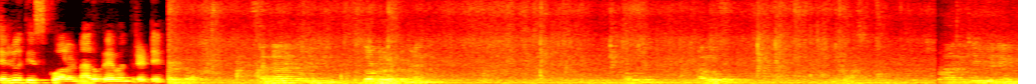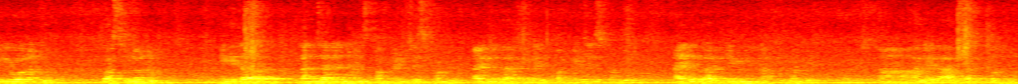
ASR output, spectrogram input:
చర్యలు తీసుకోవాలన్నారు రేవంత్ రెడ్డి. బస్సులను మిగతా లంచ్ అరేంజ్మెంట్స్ కంప్లీట్ చేసుకోండి. ఐదో తారీఖు రేపు కంప్లీట్ చేసుకోండి. ఐదో తారీఖు ఈవినింగ్ నాకు ఇవ్వండి. ఆ, లేదా ఆరు తారీఖు పొద్దున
